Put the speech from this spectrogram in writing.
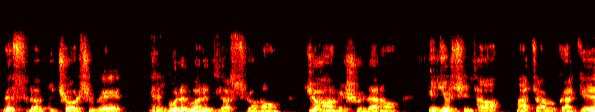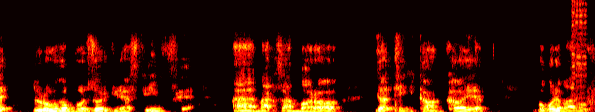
به اصطلاح تو چارچوب این گلوبالیزاسیون و جهانی شدن و اینجور چیزها مطرح می‌کنن که دروغ بزرگی است که این مغزنبارا یا تینک تانک های به قول معروف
